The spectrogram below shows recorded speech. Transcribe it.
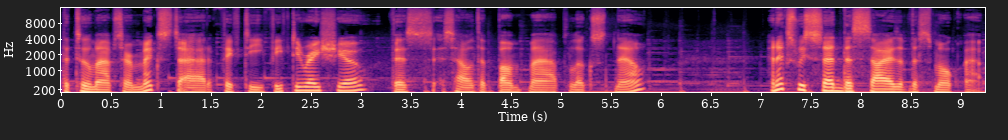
The two maps are mixed at 50-50 ratio. This is how the bump map looks now. And next we set the size of the smoke map.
